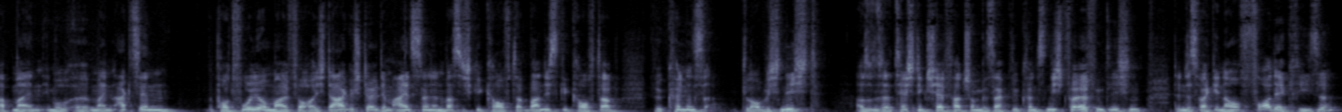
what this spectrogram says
habe mein, äh, mein Aktienportfolio mal für euch dargestellt, im Einzelnen, was ich gekauft habe, wann ich es gekauft habe. Wir können es, glaube ich, nicht. Also unser Technikchef hat schon gesagt, wir können es nicht veröffentlichen, denn das war genau vor der Krise.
